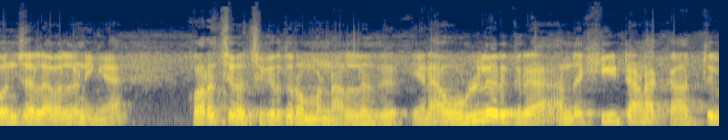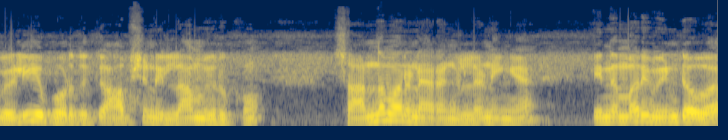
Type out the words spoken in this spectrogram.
கொஞ்சம் லெவலில் நீங்கள் குறைச்சி வச்சுக்கிறது ரொம்ப நல்லது. ஏன்னா உள்ளே இருக்கிற அந்த ஹீட்டான காற்று வெளியே போகிறதுக்கு ஆப்ஷன் இல்லாமல் இருக்கும். ஸோ அந்த மாதிரி நேரங்களில் நீங்கள் இந்த மாதிரி விண்டோவை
